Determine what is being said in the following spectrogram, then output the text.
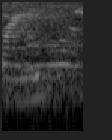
race.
